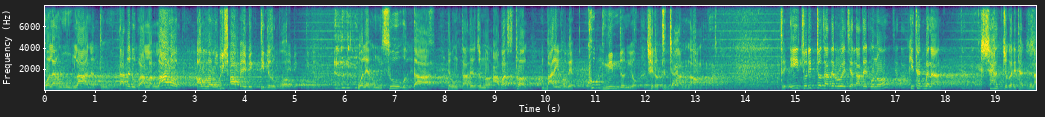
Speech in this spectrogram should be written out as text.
ওয়া লাহুমুল লা'নাতু, তাদের উপর আল্লাহ লানত আল্লাহর অভিশাপ এই ব্যক্তিদের উপর। এবং তাদের জন্য আবাসস্থল, বাড়ি হবে খুব নিন্দনীয়, সেটা হচ্ছে জাহান্নাম। তো এই চরিত্র যাদের রয়েছে, তাদের কোনো কি থাকবে না? সাহায্যকারী থাকবে না।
